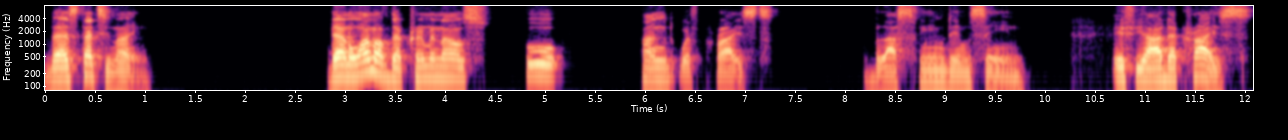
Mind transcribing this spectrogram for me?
Verse 39. Then one of the criminals who hanged with Christ blasphemed him, saying, If you are the Christ,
